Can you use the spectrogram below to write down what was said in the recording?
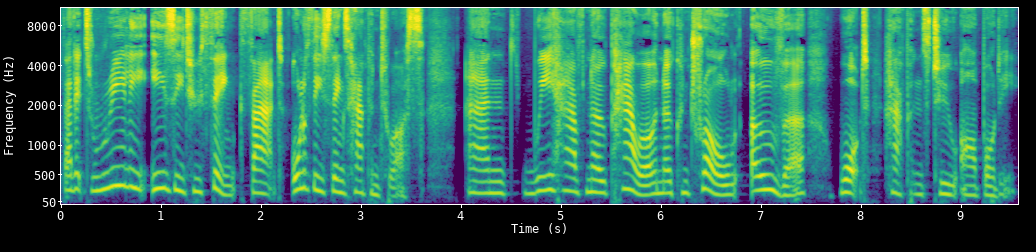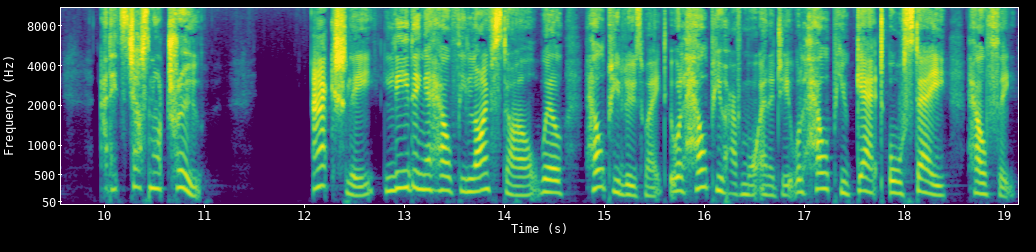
that it's really easy to think that all of these things happen to us and we have no power, no control over what happens to our body. And it's just not true. Actually, leading a healthy lifestyle will help you lose weight. It will help you have more energy. It will help you get or stay healthy.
